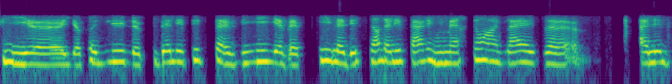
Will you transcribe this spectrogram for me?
Puis euh, il a connu le plus bel été de sa vie. Il avait pris la décision d'aller faire une immersion anglaise euh, à l'île du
